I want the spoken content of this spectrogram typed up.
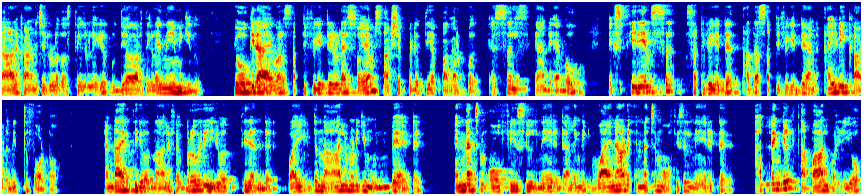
താഴെ കാണിച്ചിട്ടുള്ള തസ്തികകളിലേക്ക് ഉദ്യോഗാർത്ഥികളെ നിയമിക്കുന്നു. യോഗ്യരായവർ സർട്ടിഫിക്കറ്റുകളുടെ സ്വയം സാക്ഷ്യപ്പെടുത്തിയ പകർപ്പ് S L C and above experience certificate other certificate and I D card with photo രണ്ടായിരത്തി ഇരുപത്തിനാല് ഫെബ്രുവരി ഇരുപത്തിരണ്ട് വൈകിട്ട് നാല് മണിക്ക് മുൻപേ ആയിട്ട് എൻ എച്ച് എം ഓഫീസിൽ നേരിട്ട് അല്ലെങ്കിൽ വയനാട് എൻ എച്ച് എം ഓഫീസിൽ നേരിട്ട് അല്ലെങ്കിൽ തപാൽ വഴിയോ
